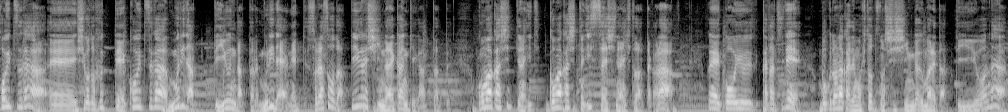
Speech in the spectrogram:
こいつが、えー、仕事振ってこいつが無理だって言うんだったら無理だよねってそりゃそうだっていうぐらい信頼関係があったってごまかしっていうのはごまかしっていうのは一切しない人だったから、えー、こういう形で僕の中でも一つの指針が生まれたっていうような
